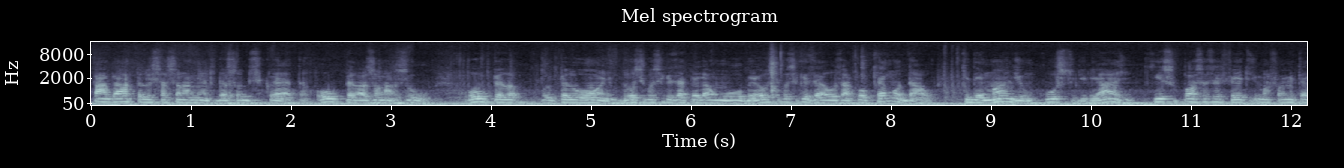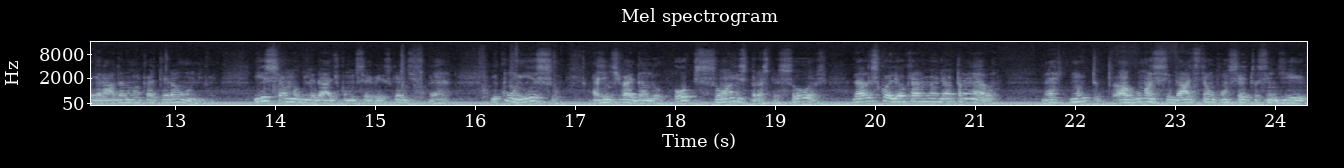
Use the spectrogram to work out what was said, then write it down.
pagar pelo estacionamento da sua bicicleta, ou pela zona azul, ou pela, por, pelo ônibus, ou se você quiser pegar um Uber, ou se você quiser usar qualquer modal que demande um custo de viagem, que isso possa ser feito de uma forma integrada numa carteira única. Isso é a mobilidade como serviço que a gente espera. E com isso, a gente vai dando opções para as pessoas dela escolher o que é melhor para ela. Né? Muito, algumas cidades têm um conceito assim de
